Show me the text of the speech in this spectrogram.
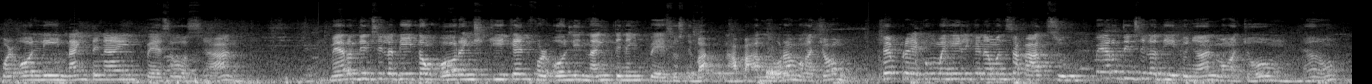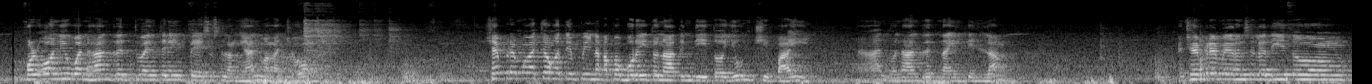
for only 99 pesos. Yan. Meron din sila ditong orange chicken for only 99 pesos, di ba? Napakamura mga chong. Siyempre, kung mahilig ka naman sa katsu, meron din sila dito niyan mga chong. Yan, oh. For only 129 pesos lang yan mga chong. Siyempre mga chong, ito yung pinaka-paborito natin dito, yung chipay. Yan, 119 lang. At syempre, meron sila ditong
